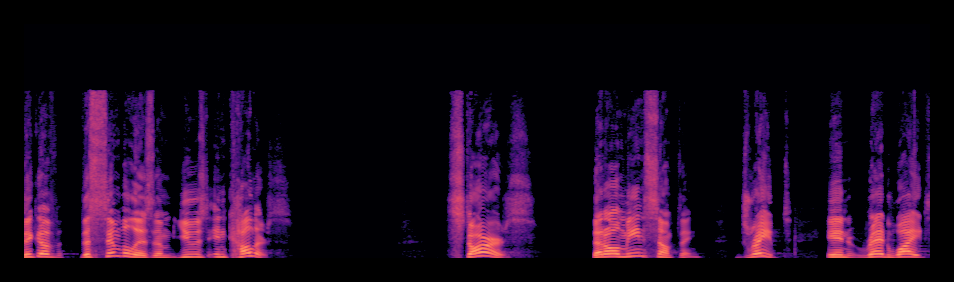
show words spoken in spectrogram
Think of the symbolism used in colors. Stars that all mean something, draped in red, white,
